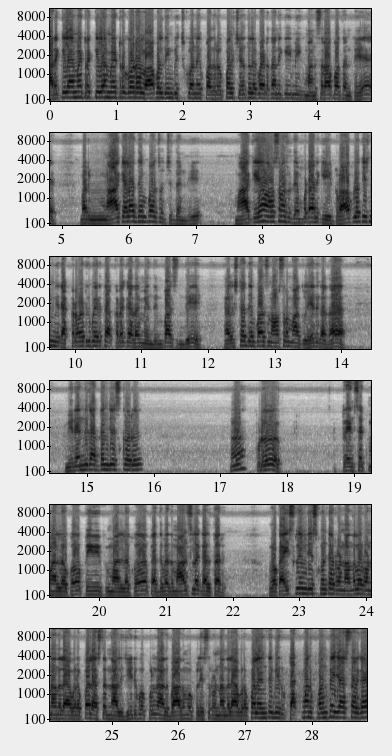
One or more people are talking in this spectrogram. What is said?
అర కిలోమీటర్ కిలోమీటర్ కూడా లోపల దింపించుకొని పది రూపాయలు చేతులు పెట్టడానికి మీకు మనసు రాపోతుంటే మరి మాకెలా దింపాల్సి వచ్చిందండి మాకేం అవసరం అసలు దింపడానికి. డ్రాప్ లొకేషన్ మీరు ఎక్కడ వరకు పెడితే అక్కడే కదా మేము దింపాల్సింది. ఎక్స్ట్రా దింపాల్సిన అవసరం మాకు లేదు కదా. మీరు ఎందుకు అర్థం చేసుకోరు? ఇప్పుడు ట్రెండ్ సెట్ మాల్లోకో పీవీపీ మాల్లోకో పెద్ద పెద్ద మాల్స్లోకి వెళ్తారు. ఒక ఐస్ క్రీమ్ తీసుకుంటే రెండు వందలు రెండు వందల యాభై రూపాయలు వేస్తారు. నాలుగు జీడిపప్పులు నాలుగు బాదం పప్పులు వేసి రెండు వందల యాభై రూపాయలు అంటే మీరు టక్మని ఫోన్పే చేస్తారుగా?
